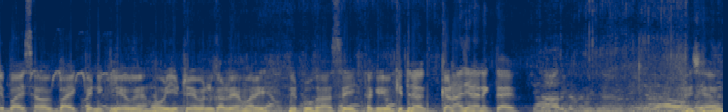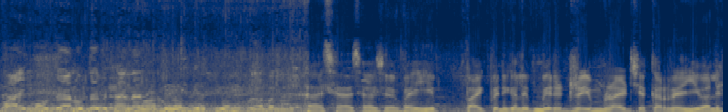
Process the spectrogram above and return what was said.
ये भाई साहब बाइक पे निकले हुए हैं और ये ट्रेवल कर रहे हैं हमारे मीरपुर खास से तकरीबन कितना घना जना निकता है? अच्छा। अच्छा अच्छा अच्छा। भाई ये बाइक पे निकले मेरे ड्रीम राइड चेक कर रहे हैं ये वाले।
